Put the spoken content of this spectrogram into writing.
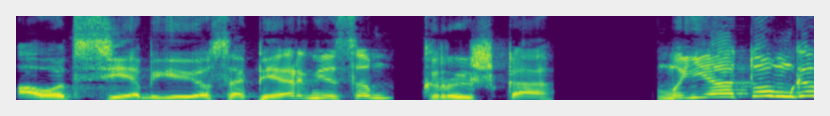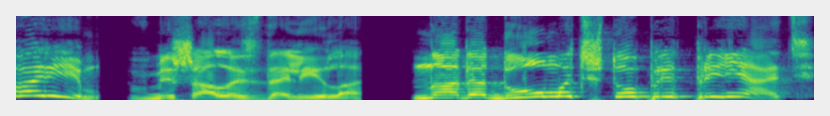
а вот всем ее соперницам – крышка. «Мы не о том говорим», – вмешалась Далила. «Надо думать, что предпринять».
